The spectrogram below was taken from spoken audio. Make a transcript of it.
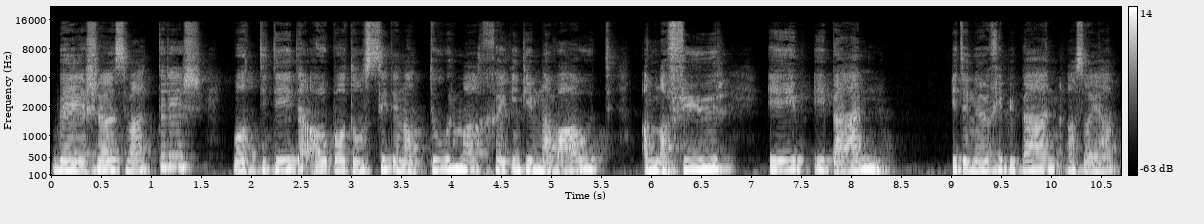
Wenn schönes Wetter ist, wollte ich die dann auch in der Natur machen, irgendwie im Wald, am Feuer, in, in Bern, in der Nähe bei Bern. Also ja,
